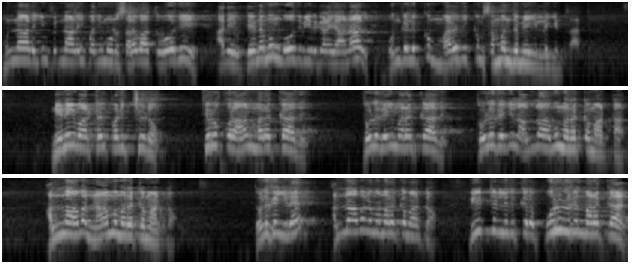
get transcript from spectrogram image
முன்னாலையும் பின்னாலையும் பதிமூணு செலவாத்து ஓதி அதை தினமும் ஓதுவீர்களேயானால் உங்களுக்கும் மறதிக்கும் சம்பந்தமே இல்லை என்றார்கள். நினைவாற்றல் பளிச்சிடும் திருக்குரான் மறக்காது. தொழுகை மறக்காது. தொழுகையில் அல்லாவும் மறக்க மாட்டான். அல்லாவை நாம மறக்க மாட்டோம். தொழுகையில அல்லாவை நம்ம மறக்க மாட்டோம். வீட்டில் இருக்கிற பொருள்கள் மறக்காது.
